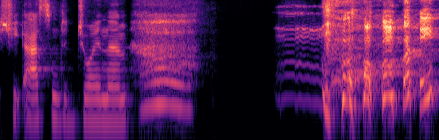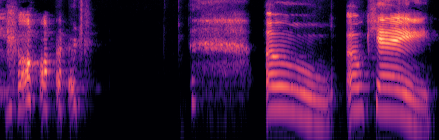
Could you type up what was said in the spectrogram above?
She asked him to join them. oh my god. Oh, okay.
